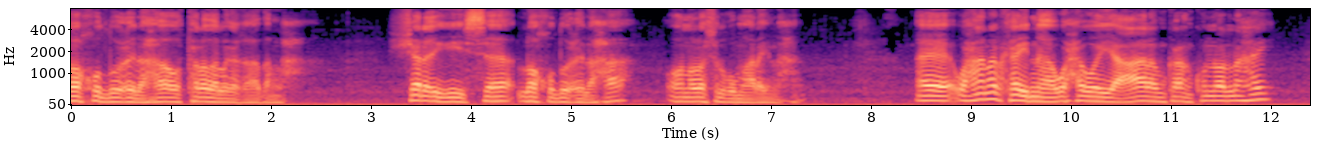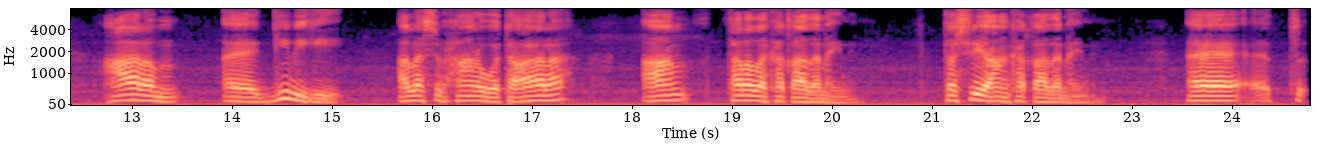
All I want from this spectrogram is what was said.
loo khuduuci lahaa oo talada laga qaadan lahaa. Sharcigiisa loo khuduuci lahaa oo nolosha lagu maarayn lahaa. Waxaan arkaynaa waxa weeye caalamka aan ku noolnahay. Caalam gibigii alla subxaanahu wa tacaala aan talada ka qaadanaynin tashriic aan ka qaadanaynin tu-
